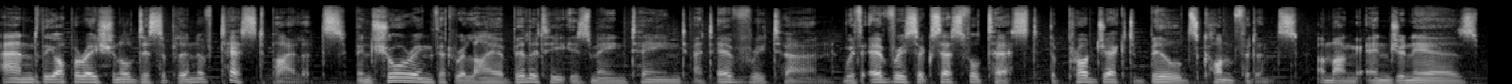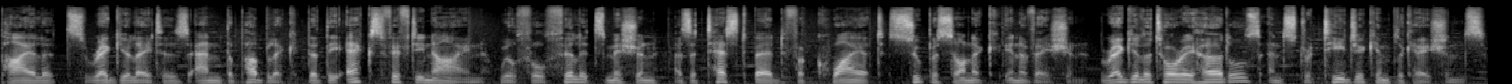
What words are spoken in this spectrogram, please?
and the operational discipline of test pilots, ensuring that reliability is maintained at every turn. With every successful test, the project builds confidence among engineers, pilots, regulators, and the public that the the X-59 will fulfill its mission as a testbed for quiet supersonic innovation, regulatory hurdles, and strategic implications.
